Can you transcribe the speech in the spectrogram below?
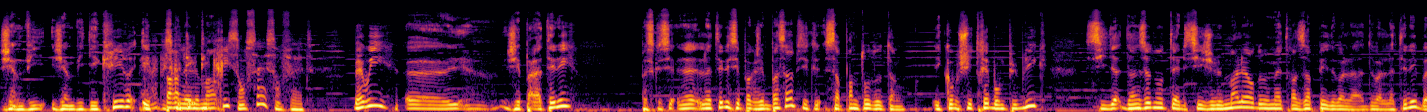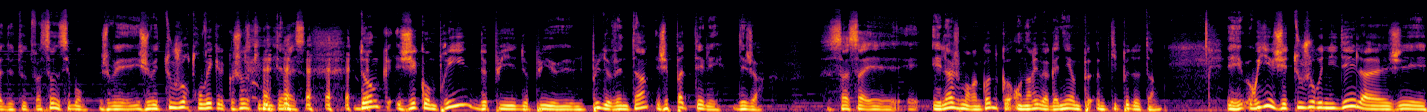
J'ai envie, j'ai envie d'écrire. Et Ouais, Parce parallèlement... t'écris sans cesse en fait. Ben oui, euh, j'ai pas la télé. Parce que la, la télé, c'est pas que j'aime pas ça, c'est que ça prend trop de temps. Et comme je suis très bon public, si dans un hôtel, si j'ai le malheur de me mettre à zapper devant la, devant la télé, ben de toute façon, c'est bon. Je vais, je vais toujours trouver quelque chose qui m'intéresse. Donc, j'ai compris, depuis, depuis euh, plus de 20 ans, j'ai pas de télé, déjà. Ça, ça, et, et- et là, je me rends compte qu'on arrive à gagner un, peu- un petit peu de temps. Et oui, j'ai toujours une idée. Là, j'ai,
